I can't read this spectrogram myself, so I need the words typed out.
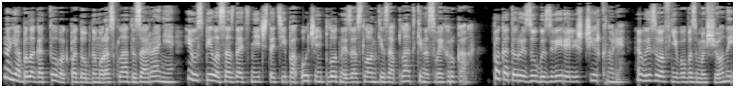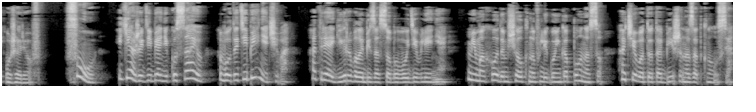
но я была готова к подобному раскладу заранее и успела создать нечто типа очень плотной заслонки заплатки на своих руках, по которой зубы зверя лишь чиркнули, вызвав его возмущенный уже рев. «Фу, я же тебя не кусаю, вот и тебе нечего», – отреагировала без особого удивления. мимоходом щелкнув легонько по носу, отчего тот обиженно заткнулся.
